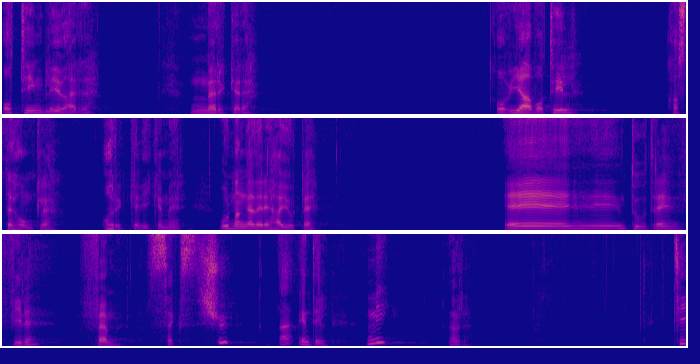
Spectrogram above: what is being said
og ting blir verre. Mørkere. Og vi av og til kaster håndkle. Orker ikke mer. Hvor mange av dere har gjort det? En, to, tre, fire, fem, seks, sju. Nei, en til. Ni. Ti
